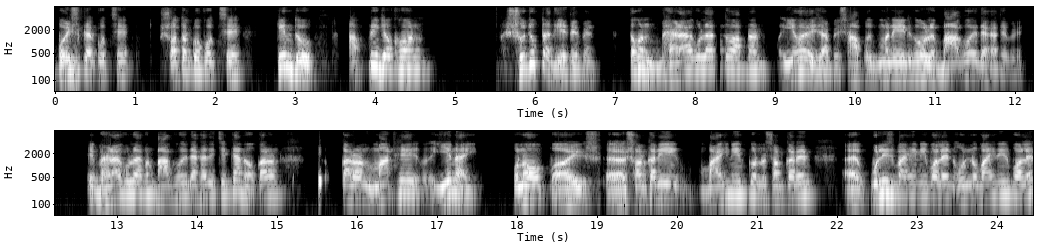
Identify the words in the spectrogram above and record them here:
বহিষ্কার করছে, সতর্ক করছে। কিন্তু আপনি যখন সুযোগটা দিয়ে দেবেন তখন ভেড়াগুলা তো আপনার ইয়ে হয়ে যাবে, সাপ মানে এটাকে বলে বাঘ হয়ে দেখা দেবে। এই ভেড়াগুলো এখন বাঘ হয়ে দেখা দিচ্ছে কেন? কারণ কারণ মাঠে ইয়ে নাই। কোনো সরকারি বাহিনীর, কোন সরকারের পুলিশ বাহিনী বলেন, অন্য বাহিনীর বলেন,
